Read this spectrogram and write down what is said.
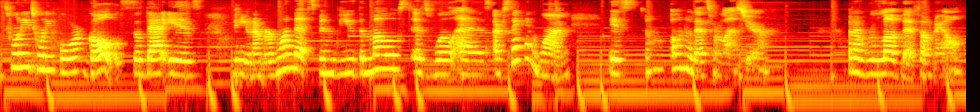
2024 goals. So that is video number one that's been viewed the most, as well as our second one is, oh, no, that's from last year. But I love that thumbnail.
